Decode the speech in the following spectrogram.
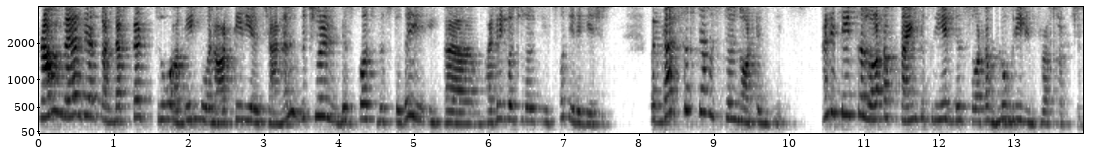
from where they are conducted through again to an arterial channel, which will disperse this to the uh, agricultural fields for irrigation. But that system is still not in place. And it takes a lot of time to create this sort of blue-green infrastructure.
